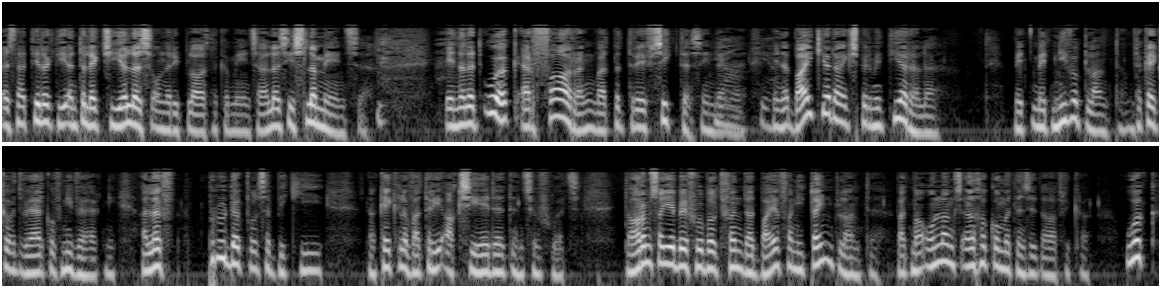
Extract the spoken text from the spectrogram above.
is natuurlik die intellektueles onder die plaaslike mense. Hulle is die slim mense. en hulle het ook ervaring wat betref siektes en dinge. Ja, ja. En baie keer dan eksperimenteer hulle met met nuwe plante om te kyk of dit werk of nie werk nie. Hulle produk wil se bietjie dan kyk hulle watter reaksie het dit ensovoorts. Daarom sal jy byvoorbeeld vind dat baie van die tuinplante wat maar onlangs ingekom het in Suid-Afrika ook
